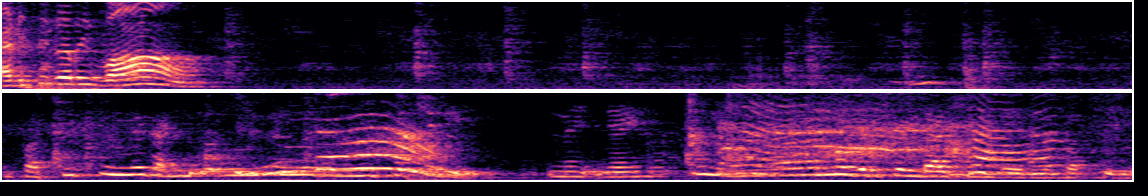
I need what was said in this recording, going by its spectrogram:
അടിച്ചു കറി വാ. പത്തിരിന് രണ്ട് പത്തിരി പത്തിരി. നൈസ് ഇവർക്ക് ഉണ്ടാക്കിയിട്ടുണ്ടായിരുന്നു പത്തിരി.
